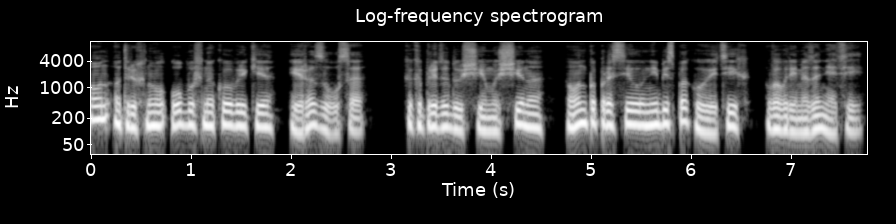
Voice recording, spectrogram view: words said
Он отряхнул обувь на коврике и разулся. Как и предыдущий мужчина, он попросил не беспокоить их во время занятий.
